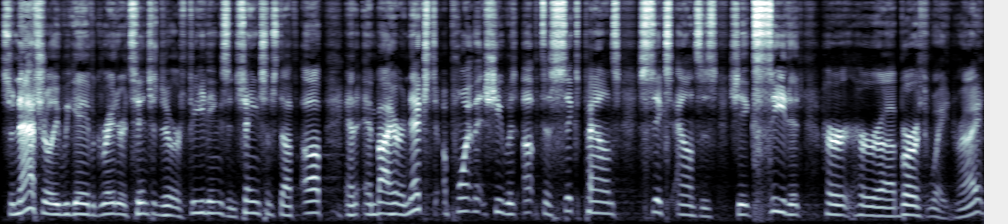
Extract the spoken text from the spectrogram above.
So naturally, we gave a greater attention to her feedings and changed some stuff up. And, and by her next appointment, she was up to six pounds, six ounces. She exceeded her, her uh, birth weight, right?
